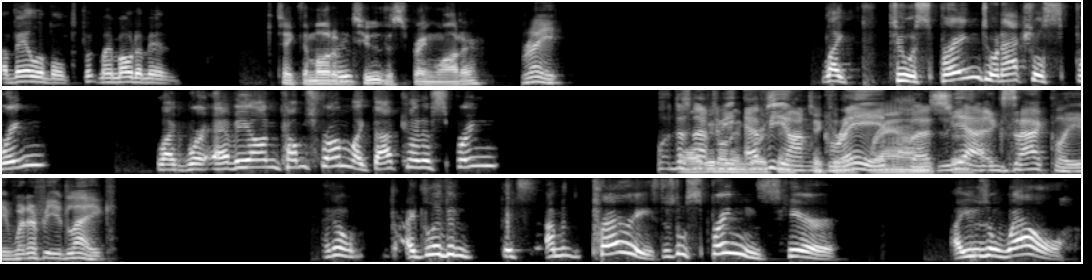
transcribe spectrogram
available to put my modem in. Take the modem Right. to the spring water. Right. Like to a spring, to an actual spring? Like where Evian comes from? Like that kind of spring? Well, it doesn't Well, have to be endorse any Evian grade, brand, but so- yeah, exactly. Whatever you'd like. I don't I live in it's I'm in prairies. There's no springs here. I use a well.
